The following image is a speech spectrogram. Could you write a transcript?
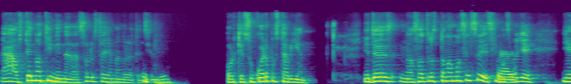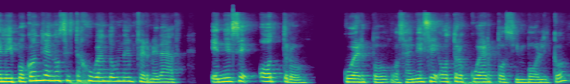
Ah, usted no tiene nada, solo está llamando la atención. Porque su cuerpo está bien. Y entonces nosotros tomamos eso y decimos, oye, y en la hipocondria no se está jugando una enfermedad en ese otro cuerpo, o sea, en ese otro cuerpo simbólico.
